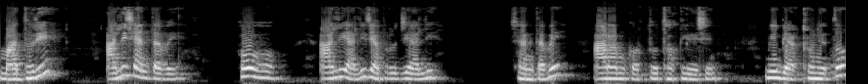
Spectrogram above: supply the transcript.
माधुरी? आली शांताबाई? हो हो. आली आली जाफरोजी आली. शांताबाई आराम करतो थकली असेल मी बॅग ठेवून येतो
